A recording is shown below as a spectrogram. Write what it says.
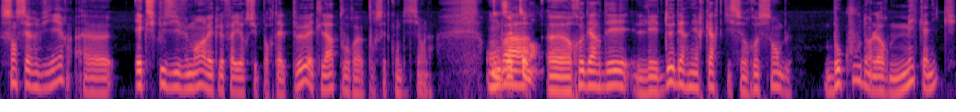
s'en servir exclusivement avec le Fire Support. Elle peut être là pour, euh, pour cette condition-là. On va euh, regarder les deux dernières cartes qui se ressemblent beaucoup dans leur mécanique,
